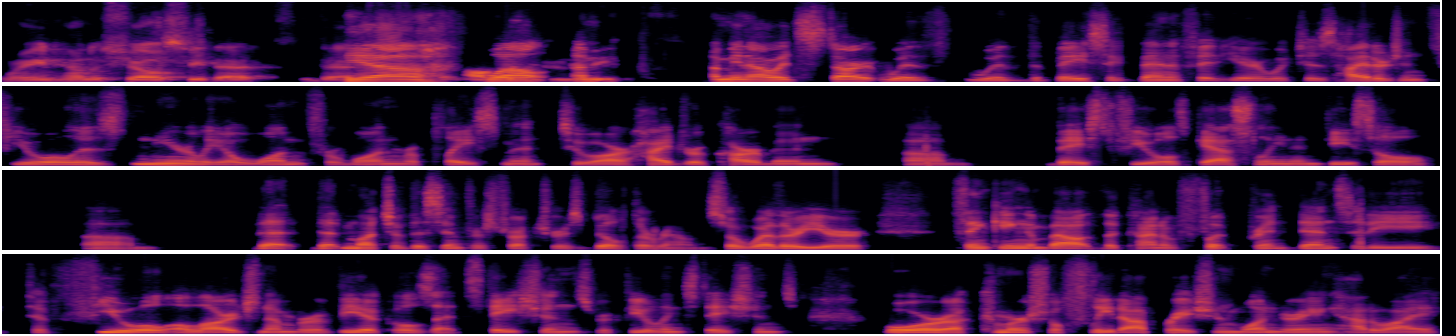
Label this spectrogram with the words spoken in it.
Wayne, how does Shell see that? that yeah, well, I mean, I would start with with the basic benefit here, which is hydrogen fuel is nearly a one for one replacement to our hydrocarbon um, based fuels, gasoline and diesel, um, that that much of this infrastructure is built around. So whether you're thinking about the kind of footprint density to fuel a large number of vehicles at stations, refueling stations, or a commercial fleet operation wondering how do I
